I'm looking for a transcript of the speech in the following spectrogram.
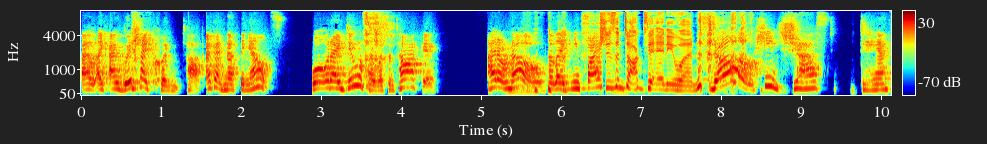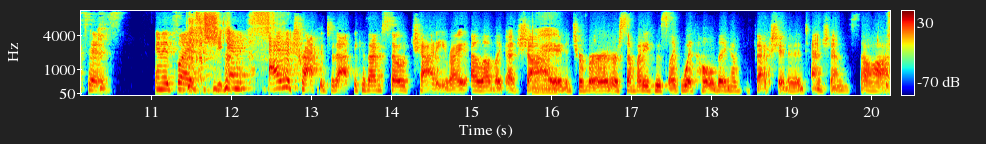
I like. I wish I couldn't talk. I got nothing else. What would I do if I wasn't talking? I don't know. But like, you find She doesn't talk to anyone. no, she just dances. And it's like, and I'm attracted to that because I'm so chatty, right? I love like a shy Right. introvert or somebody who's like withholding of affection and attention. So hot.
